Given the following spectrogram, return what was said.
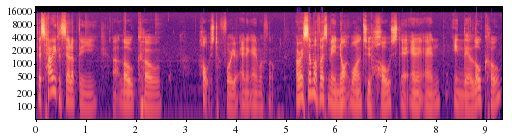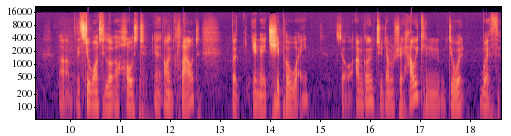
That's how you can set up the uh, local host for your n8n workflow. Alright some of us may not want to host n8n in their local um, they still want to host on cloud but in a cheaper way. So I'm going to demonstrate how we can do it with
